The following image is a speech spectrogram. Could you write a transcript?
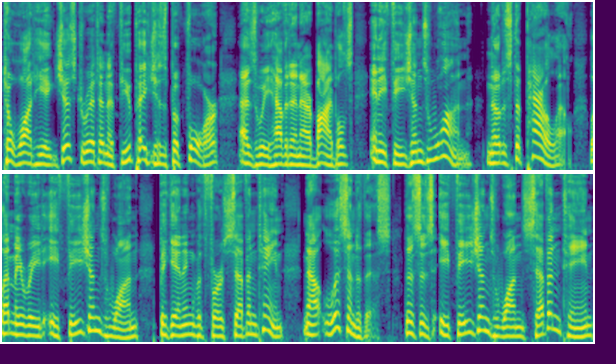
to what he had just written a few pages before, as we have it in our Bibles, in Ephesians 1. Notice the parallel. Let me read Ephesians 1, beginning with verse 17. Now, listen to this. This is Ephesians 1 17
